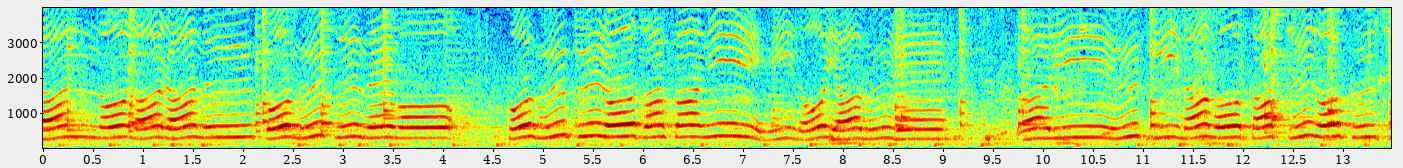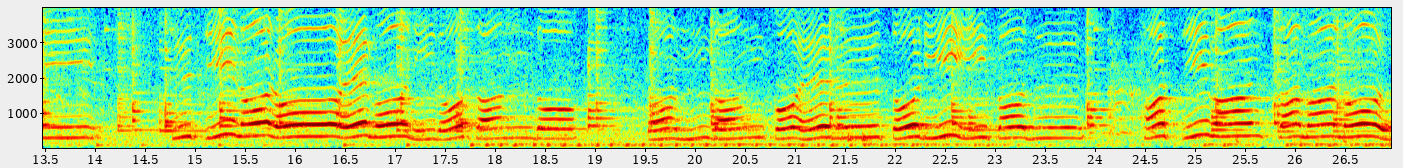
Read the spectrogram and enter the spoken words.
せ油断のならぬ小娘も小袋坂に身の破れ割り浮き名も立つの口土のろへも二度三度だんだん超える鳥数八幡様の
